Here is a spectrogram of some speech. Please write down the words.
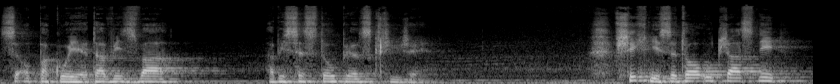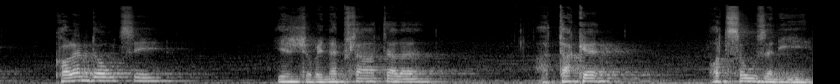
se opakuje ta výzva, aby se stoupil z kříže. Všichni se toho účastní kolem jdoucí, Ježíšovi nepřátelé a také odsouzený,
